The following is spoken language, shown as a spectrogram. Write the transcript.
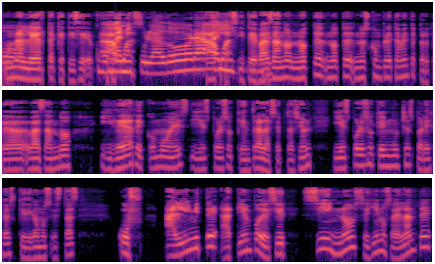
una alerta que te dice como aguas, manipuladora. ay, aguas, y te vas dando, no te, no te, no es completamente, pero te vas dando idea de cómo es, y es por eso que entra la aceptación, y es por eso que hay muchas parejas que digamos, estás, uff, al límite, a tiempo de decir, sí, no, seguimos adelante,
